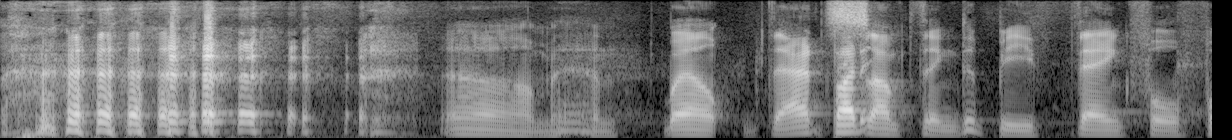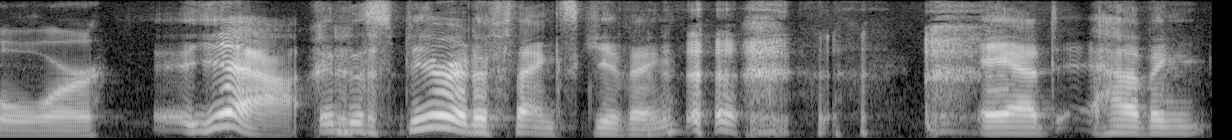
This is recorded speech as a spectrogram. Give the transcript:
Oh man. Well, that's But- something to be thankful for. yeah, in the spirit of Thanksgiving and having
